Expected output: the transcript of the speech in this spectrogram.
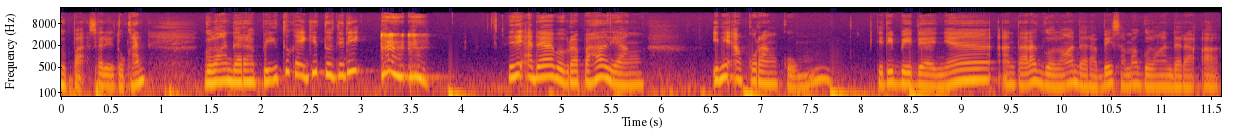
lupa sorry itu kan. Golongan darah B itu kayak gitu. Jadi jadi ada beberapa hal yang ini aku rangkum. Jadi bedanya antara golongan darah B sama golongan darah A.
